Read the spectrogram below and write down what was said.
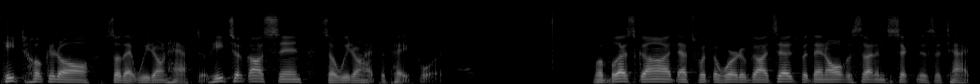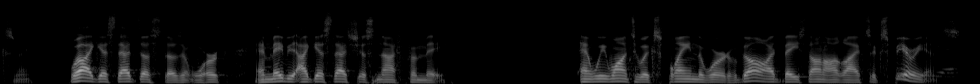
He took it all so that we don't have to. He took our sin so we don't have to pay for it. Well, bless God, that's what the Word of God says, but then all of a sudden sickness attacks me. Well, I guess that just doesn't work, and maybe I guess that's just not for me and we want to explain the Word of God based on our life's experience. Yeah.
